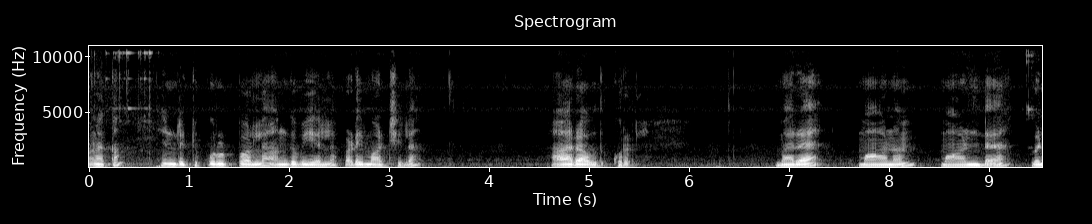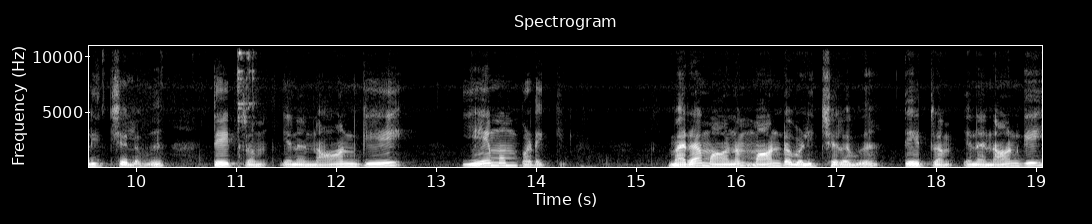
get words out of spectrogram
வணக்கம். இன்றைக்கு பொருட்பாலில் அங்கவியலில் படைமாட்சியில் ஆறாவது குரல். மர மானம் மாண்ட வழிச்செலவு தேற்றம் என நான்கே ஏமம் படைக்கு. மர மானம் மாண்ட வழிச்செலவு தேற்றம் என நான்கே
